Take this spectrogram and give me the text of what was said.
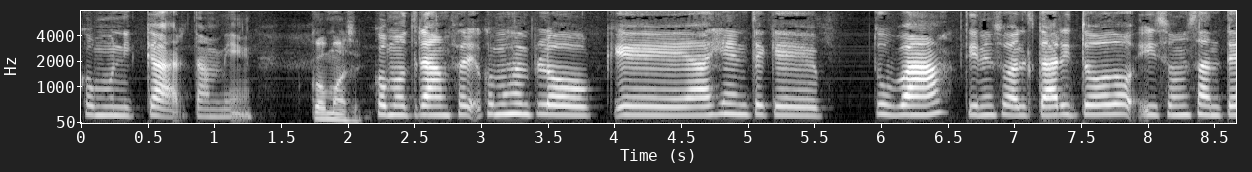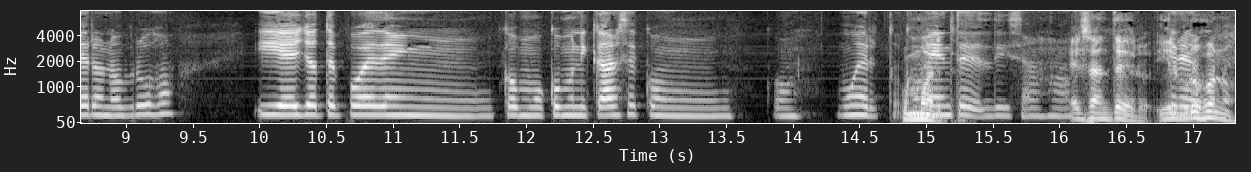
comunicar también. ¿Cómo así? Como transfer, como ejemplo, que hay gente que tú vas, tienen su altar y todo, y son santeros, no brujos, y ellos te pueden como comunicarse con, con muertos, Con gente, dice, ajá. El santero. ¿Y el brujo no?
